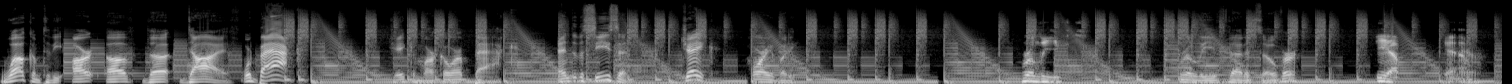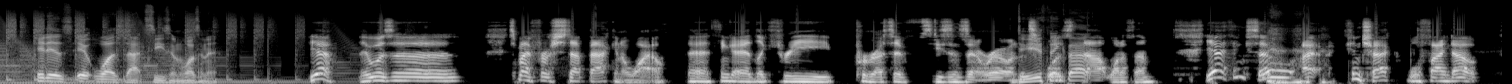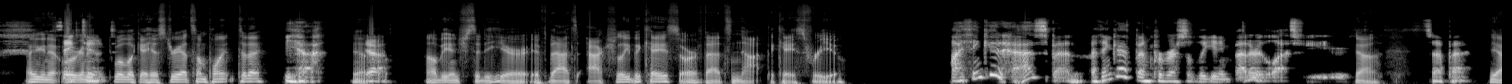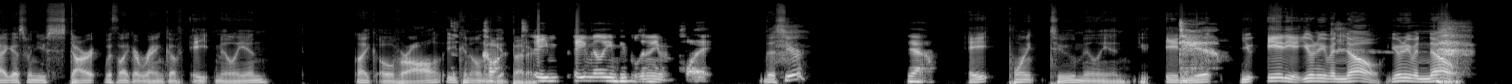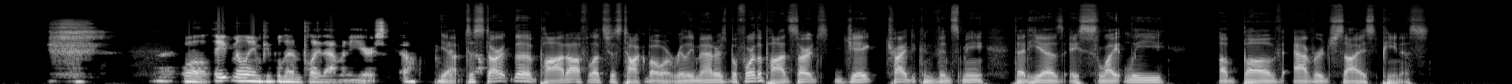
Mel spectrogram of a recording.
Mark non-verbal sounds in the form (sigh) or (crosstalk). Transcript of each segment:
Welcome to the Art of the Dive. We're back. Jake and Marco are back. End of the season. Jake, how are you, buddy? Relieved. Relieved that it's over? Yep. Yeah. It is. It was that season, wasn't it? Yeah. It was a. It's my first step back in a while. I think I had like three progressive seasons in a row, and Do this you think was that? not one of them. Yeah, I think so. I, can check. We'll find out. Are you gonna? Stay we're gonna. We'll look at history at some point today. Yeah. Yeah. I'll be interested to hear if that's actually the case or if that's not the case for you. I think it has been. I think I've been progressively getting better the last few years. Yeah. Step back. Yeah. I guess when you start with like a rank of eight million, like overall, you can only Come get better. Eight, eight million people didn't even play. This year, Yeah. eight point two million. You idiot. You idiot. You don't even know. You don't even know. (laughs) Well, eight million people didn't play that many years ago. Yeah, to start the pod off, let's just talk about what really matters. Before the pod starts, Jake tried to convince me that he has a slightly above average sized penis.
